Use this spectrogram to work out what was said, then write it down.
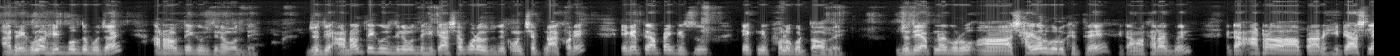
আর রেগুলার হিট বলতে বোঝায় আঠারো থেকে একুশ দিনের মধ্যে। যদি আঠারো থেকে একুশ দিনের মধ্যে হিটে আসার পরেও যদি কনসেপ্ট না করে, এক্ষেত্রে আপনাকে কিছু টেকনিক ফলো করতে হবে। যদি আপনার গরু সাইল গরু ক্ষেত্রে এটা মাথায় রাখবেন, এটা আঠারো, আপনার হিটে আসলে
